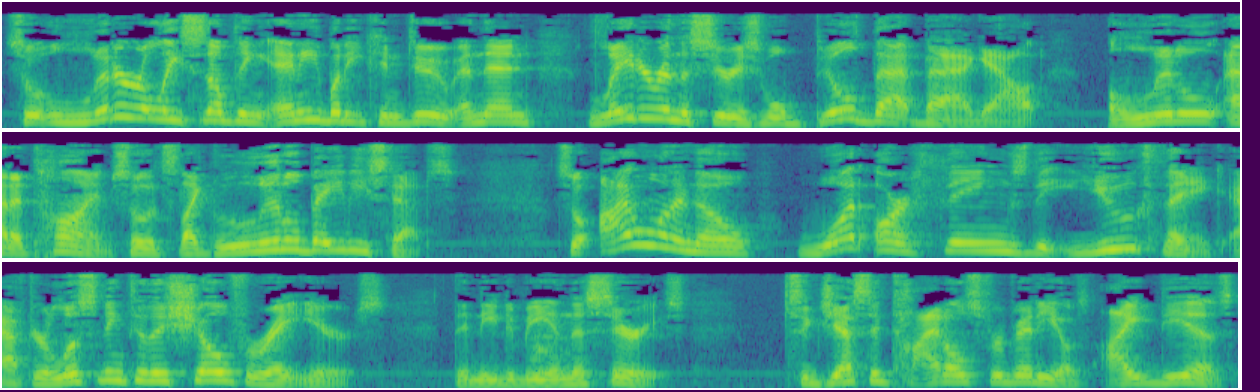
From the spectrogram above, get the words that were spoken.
So literally something anybody can do. And then later in the series, we'll build that bag out a little at a time. So it's like little baby steps. So I want to know what are things that you think after listening to this show for eight years that need to be in this series? Suggested titles for videos, ideas,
